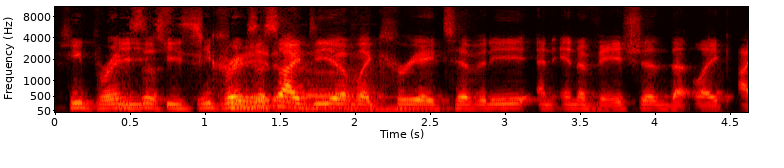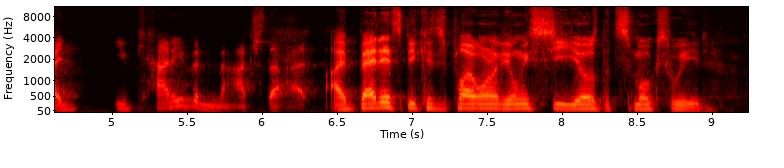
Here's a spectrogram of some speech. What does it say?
he brings he, this he brings this idea of like creativity and innovation that like I you can't even match that. I bet it's because he's probably one of the only CEOs that smokes weed.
